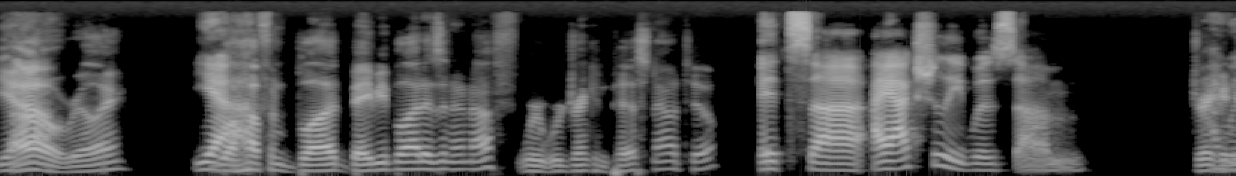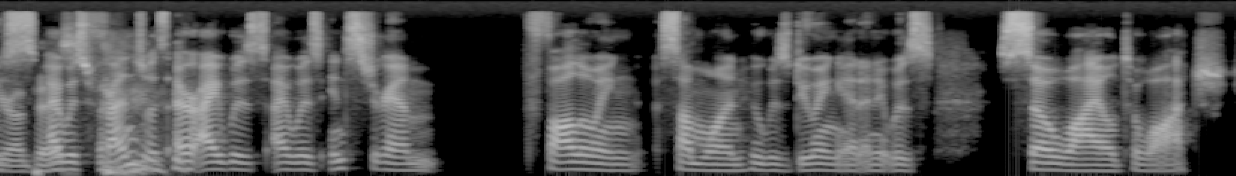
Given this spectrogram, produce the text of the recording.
Yeah, Oh, really? Yeah. Well, huffing blood, baby blood isn't enough. We're we're drinking piss now too. It's uh I actually was um Drinking I your own piss. I was friends with or I was I was Instagram following someone who was doing it and it was so wild to watch.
